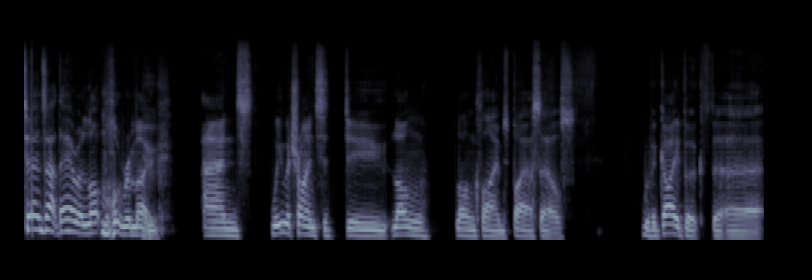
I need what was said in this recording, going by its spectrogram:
Turns out they're a lot more remote and we were trying to do long, long climbs by ourselves with a guidebook that, uh,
